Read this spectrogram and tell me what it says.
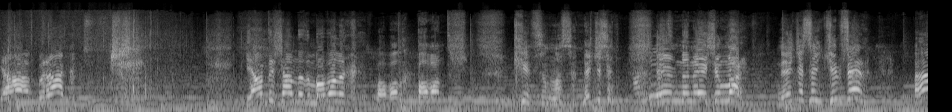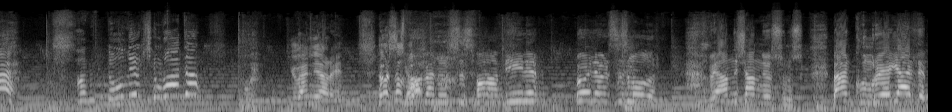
Ya bırak. Yanlış anladım babalık. Babalık babandır. Kimsin lan sen? Necisin? Evimde ne işin var? Necisin? Kimsin? Ha? Abi ne oluyor kim bu adam? Güvenliği arayın. Hırsız bu. Ya ben hırsız falan değilim. Böyle hırsız mı olur? Ve yanlış anlıyorsunuz. Ben kumruya geldim.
